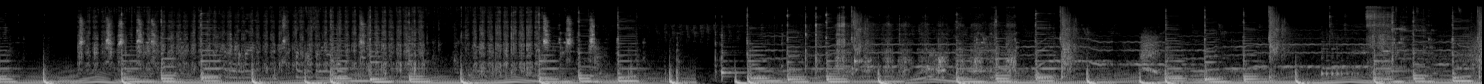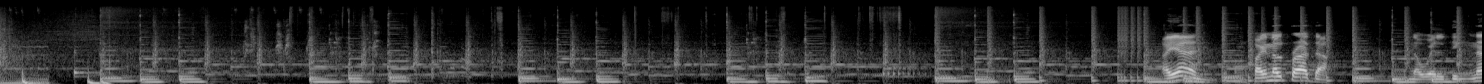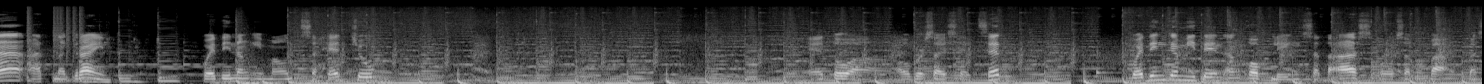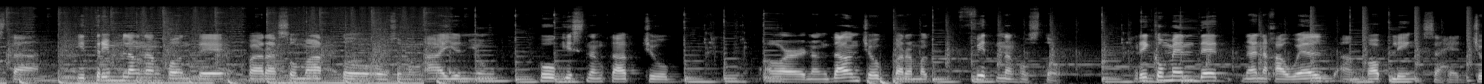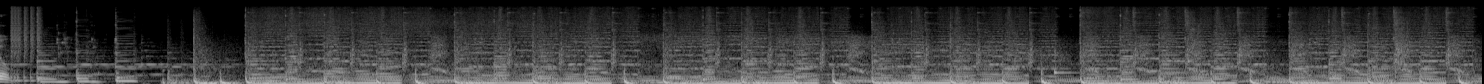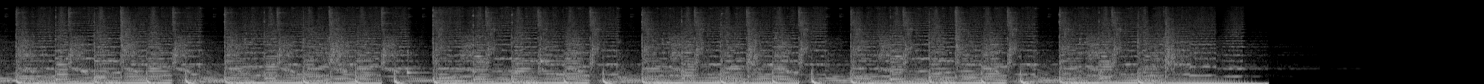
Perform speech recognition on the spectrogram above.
Ayan, final product. Na welding na at na grind. Pwede nang i-mount sa head tube. Ito ang oversized headset. Pwedeng gamitin ang coupling sa taas o sa baba. Basta i-trim lang ng konti para sumakto o sumang-ayon yung hugis ng top tube or ng down tube para mag-fit ng husto recommended na naka-weld ang coupling sa head tube.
